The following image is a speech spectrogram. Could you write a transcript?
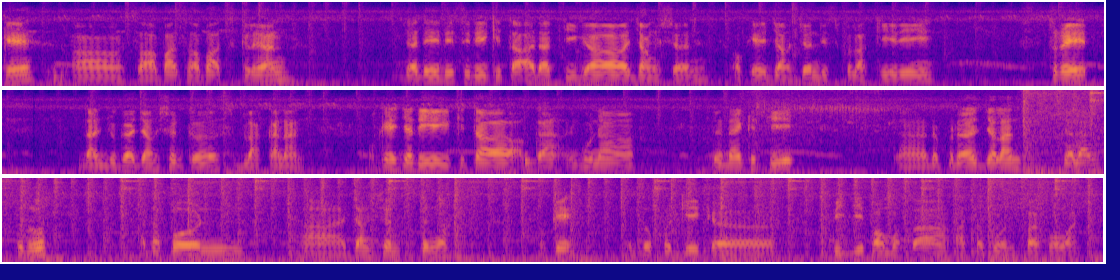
Okey, uh, sahabat-sahabat sekalian. Jadi di sini kita ada tiga junction. Okey, junction di sebelah kiri, straight dan juga junction ke sebelah kanan. Okey, jadi kita akan guna denai kecil uh, daripada jalan jalan terus ataupun uh, junction tengah. Okey, untuk pergi ke PG Formosa ataupun 541.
